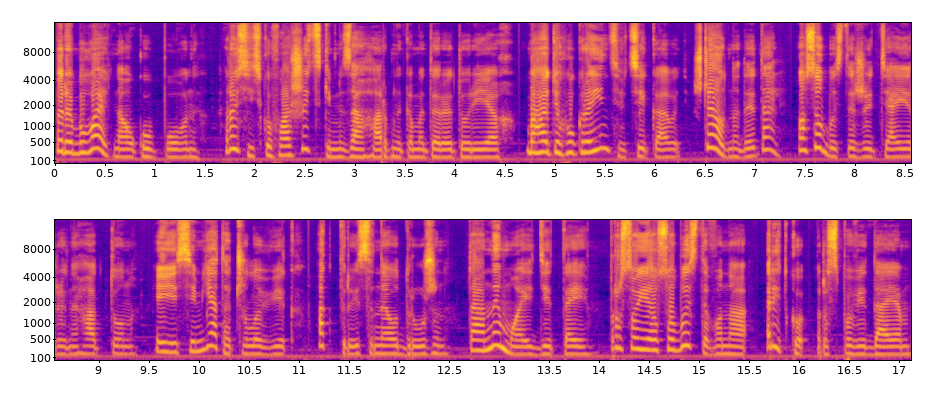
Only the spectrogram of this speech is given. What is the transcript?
перебувають на окупованих російсько-фашистськими загарбниками територіях. Багатьох українців цікавить ще одна деталь: особисте життя Ірини Гаттун. Її сім'я та чоловік, актриса не одружена та не має дітей. Про своє особисте вона рідко розповідає.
